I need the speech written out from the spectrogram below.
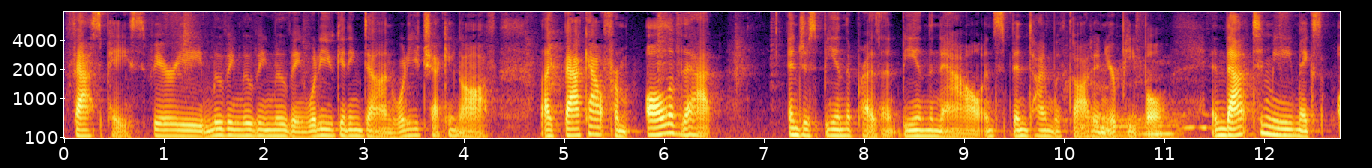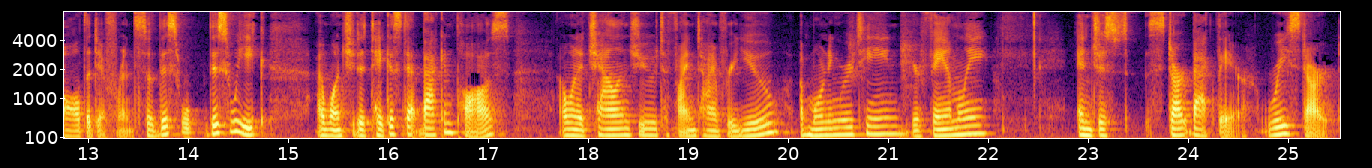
fast paced, very moving, moving, moving. What are you getting done? What are you checking off? Like back out from all of that and just be in the present, be in the now, and spend time with God and your people. And that to me makes all the difference. So this this week, I want you to take a step back and pause. I want to challenge you to find time for you, a morning routine, your family, and just start back there, restart,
